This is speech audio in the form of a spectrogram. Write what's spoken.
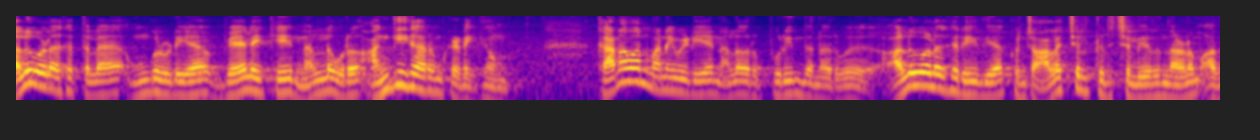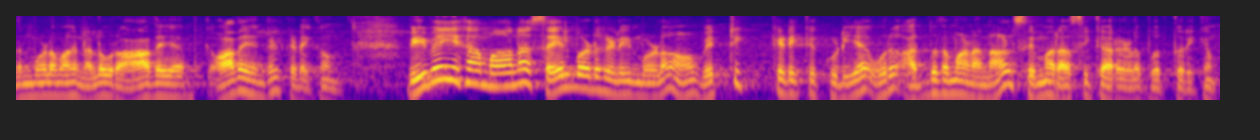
அலுவலகத்தில் உங்களுடைய வேலைக்கு நல்ல ஒரு அங்கீகாரம் கிடைக்கும். கணவன் மனைவிடையே நல்ல ஒரு புரிந்துணர்வு அலுவலக ரீதியாக கொஞ்சம் அலைச்சல் திருச்சல் இருந்தாலும் அதன் மூலமாக நல்ல ஒரு ஆதாயம் ஆதாயங்கள் கிடைக்கும். விவேகமான செயல்பாடுகளின் மூலம் வெற்றி கிடைக்கக்கூடிய ஒரு அற்புதமான நாள் சிம்ம ராசிக்காரர்களை பொறுத்த வரைக்கும்.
